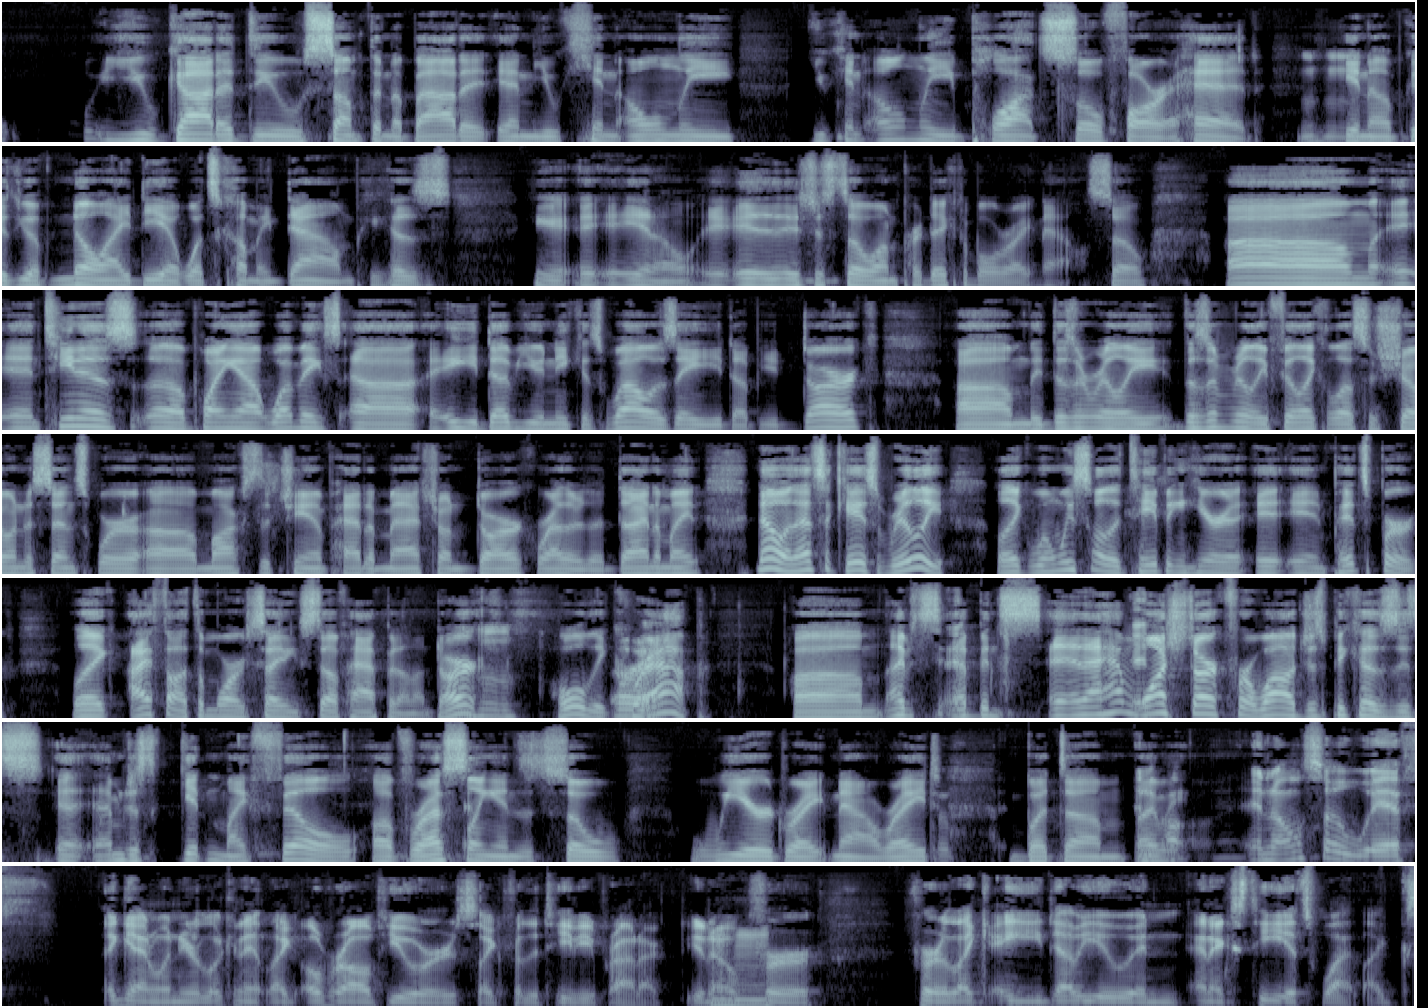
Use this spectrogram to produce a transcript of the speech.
you got to do something about it and you can only you can only plot so far ahead Mhm. you know because you have no idea what's coming down because you know it, it's just so unpredictable right now. So. Um and Tina's uh, pointing out what makes uh, AEW unique as well is AEW Dark. Um, it doesn't really doesn't really feel like a lesser show in a sense where uh, Mox the Champ had a match on Dark rather than Dynamite. No, and that's the case. Really, like when we saw the taping here in, in Pittsburgh, like I thought the more exciting stuff happened on Dark. Mhm. Holy Oh, crap! Um, I've I've been and I haven't watched Dark for a while just because it's I'm just getting my fill of wrestling and it's so weird right now, right? But um, I and, mean, and also with again when you're looking at like overall viewers like for the TV product, you know, Mhm. for for like AEW and NXT, it's what like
